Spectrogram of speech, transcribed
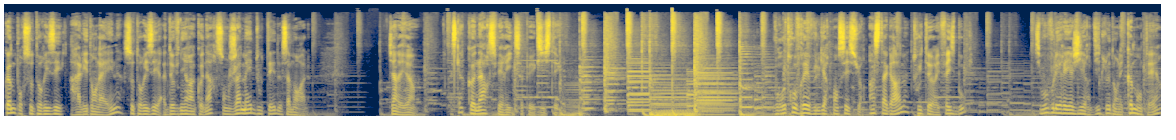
comme pour s'autoriser à aller dans la haine, s'autoriser à devenir un connard sans jamais douter de sa morale. Tiens d'ailleurs, est-ce qu'un connard sphérique, ça peut exister? Vous retrouverez Vulgaire Pensée sur Instagram, Twitter et Facebook. Si vous voulez réagir, dites-le dans les commentaires.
